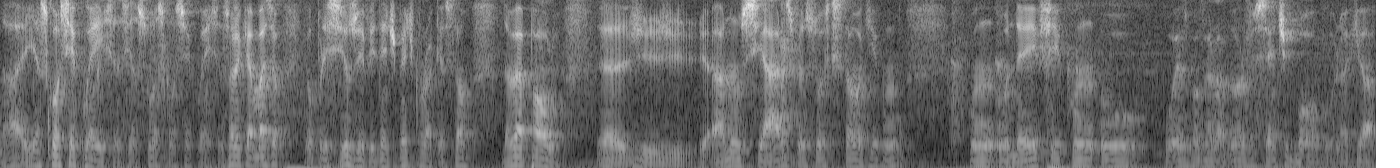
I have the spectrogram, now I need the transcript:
Né? E as consequências, e as suas consequências. Olha que mas eu, eu preciso, evidentemente, por uma questão, não é, Paulo, eh, de, de anunciar as pessoas que estão aqui com, com o Neif e com o, o ex-governador Vicente Bogo. Né? Aqui, ó,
